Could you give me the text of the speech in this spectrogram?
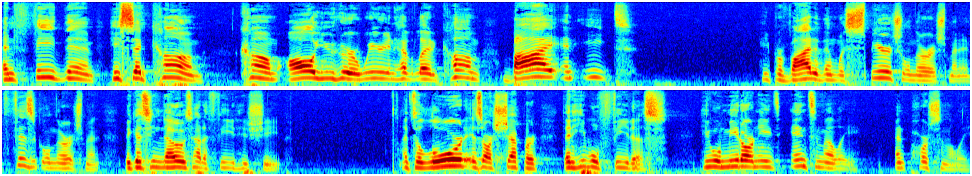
and feed them, he said, Come, come, all you who are weary and heavy laden, come, buy and eat. He provided them with spiritual nourishment and physical nourishment because he knows how to feed his sheep. If the Lord is our shepherd, then he will feed us. He will meet our needs intimately and personally.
